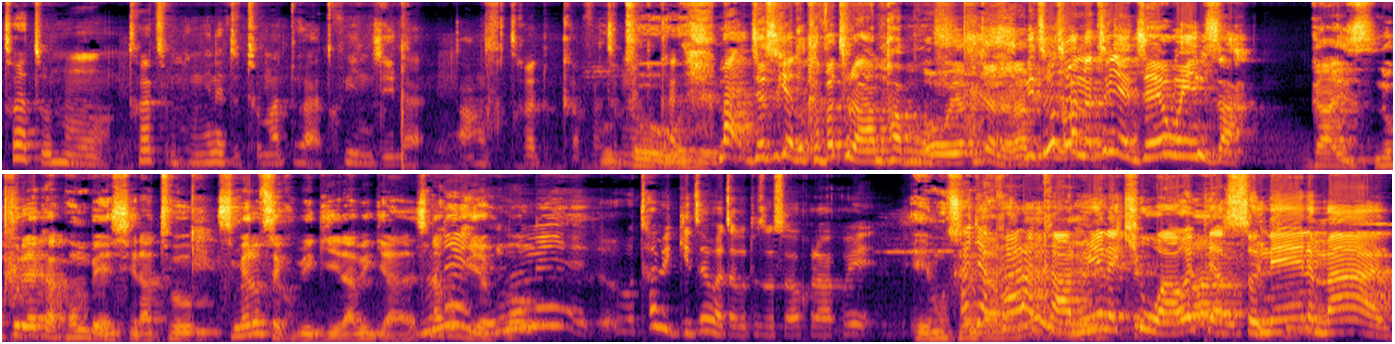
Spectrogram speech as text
twa tuntu twa tuntu nyene dutuma duha twinjira donc twa dukava ma je tugiye dukava turampabu Oh, yabijyana na- nitwo twanatumye jewe winza guys nukuri reka kumbeshera tu simerutse kubigira bijya sinakubwiye ko utabigize baza ngo tuzosaba kuraba musi kajya kari akantu nyene kiwawe Ah, personnel man.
